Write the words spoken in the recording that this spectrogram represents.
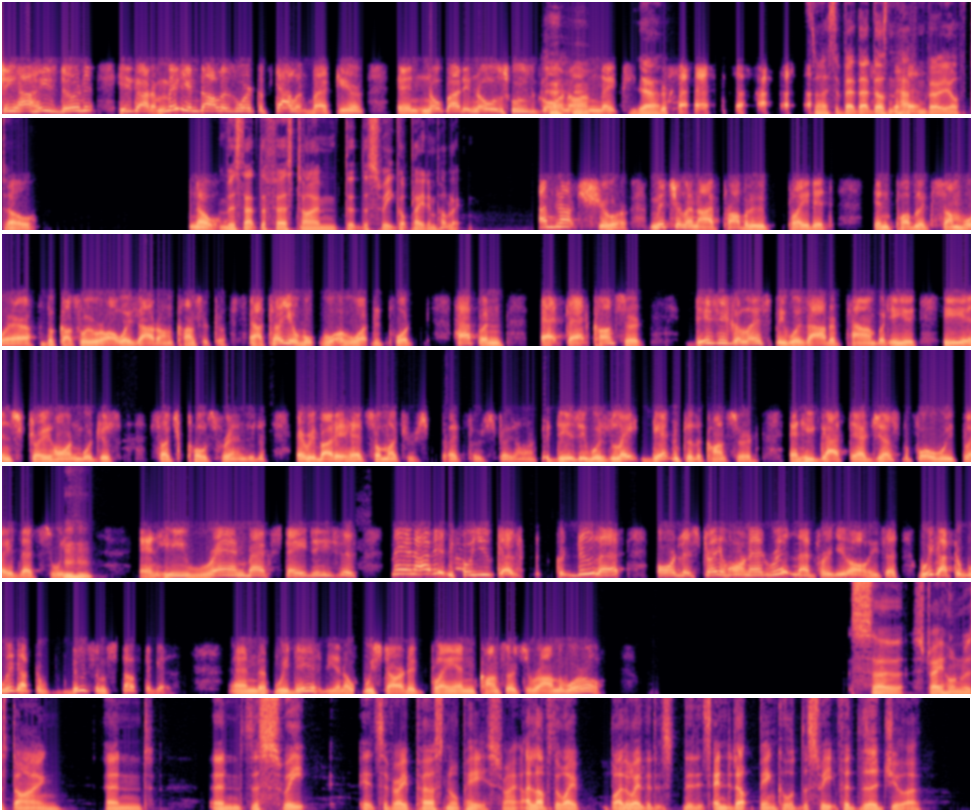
see how he's doing it? He's got a million dollars worth of talent back here, and nobody knows who's going on next." Yeah. Nice. I bet that doesn't happen very often. no, no. Was that the first time that the suite got played in public? I'm not sure. Mitchell and I probably played it in public somewhere because we were always out on concert tour. And I'll tell you what what, what happened at that concert. Dizzy Gillespie was out of town, but he he and Strayhorn were just such close friends, and everybody had so much respect for Strayhorn. Dizzy was late getting to the concert, and he got there just before we played that suite Mm-hmm. and he ran backstage and he says, "Man, I didn't know you guys could do that, or that Strayhorn had written that for you all." He said, "We got to we got to do some stuff together," and uh, we did. You know, we started playing concerts around the world. So Strayhorn was dying, and and the suite. It's a very personal piece, right? I love the way, by the way, that it's that it's ended up being called the suite for the duo,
